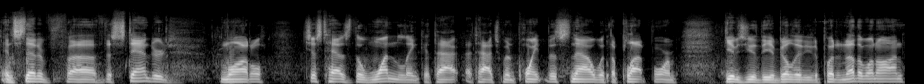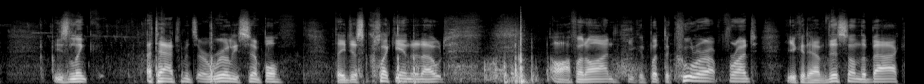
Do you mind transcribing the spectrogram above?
Instead of uh, the standard model, just has the one link atta attachment point. This now with the platform gives you the ability to put another one on. These link attachments are really simple. They just click in and out off and on. You could put the cooler up front. You could have this on the back.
